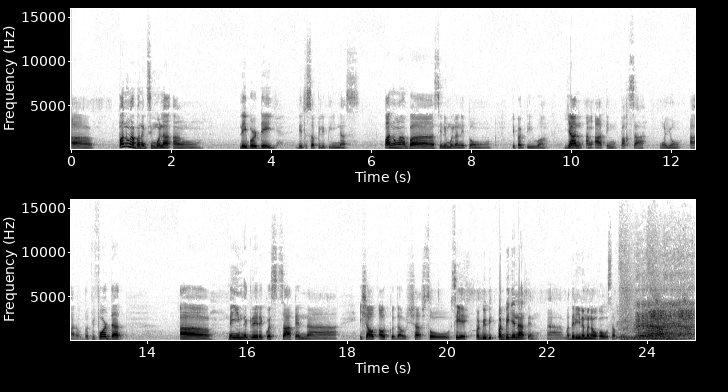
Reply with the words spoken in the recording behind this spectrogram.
uh, paano nga ba nagsimula ang Labor Day dito sa Pilipinas? Paano nga ba sinimulan itong ipagdiwang? Yan ang ating paksa ngayong araw. But before that, uh, may nagre-request sa akin na i-shout out ko daw siya. So, sige, pagbib- pagbigyan natin. Uh, madali naman ako kausap. Eh.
